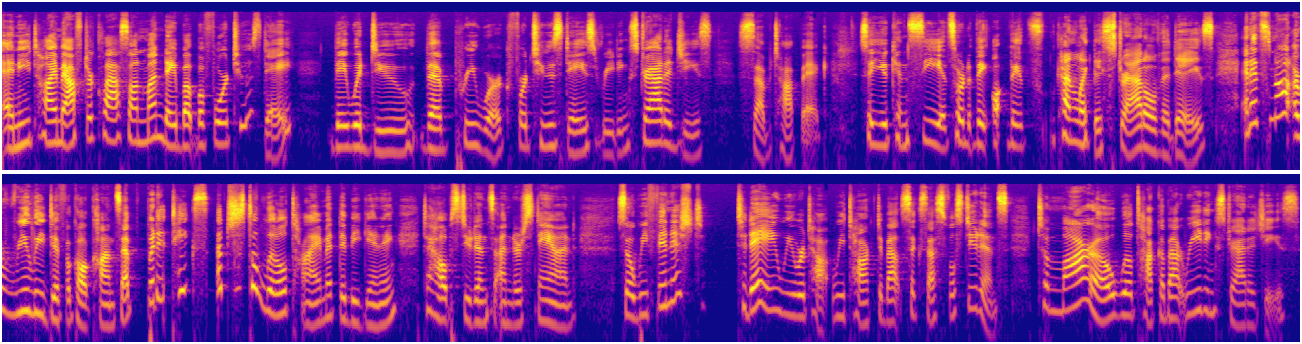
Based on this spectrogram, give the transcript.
anytime after class on Monday, but before Tuesday, they would do the pre-work for Tuesday's reading strategies subtopic. So you can see it's sort of they, they it's kind of like they straddle the days. And it's not a really difficult concept, but it takes a, just a little time at the beginning to help students understand. So we finished today we were taught we talked about successful students. Tomorrow we'll talk about reading strategies.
